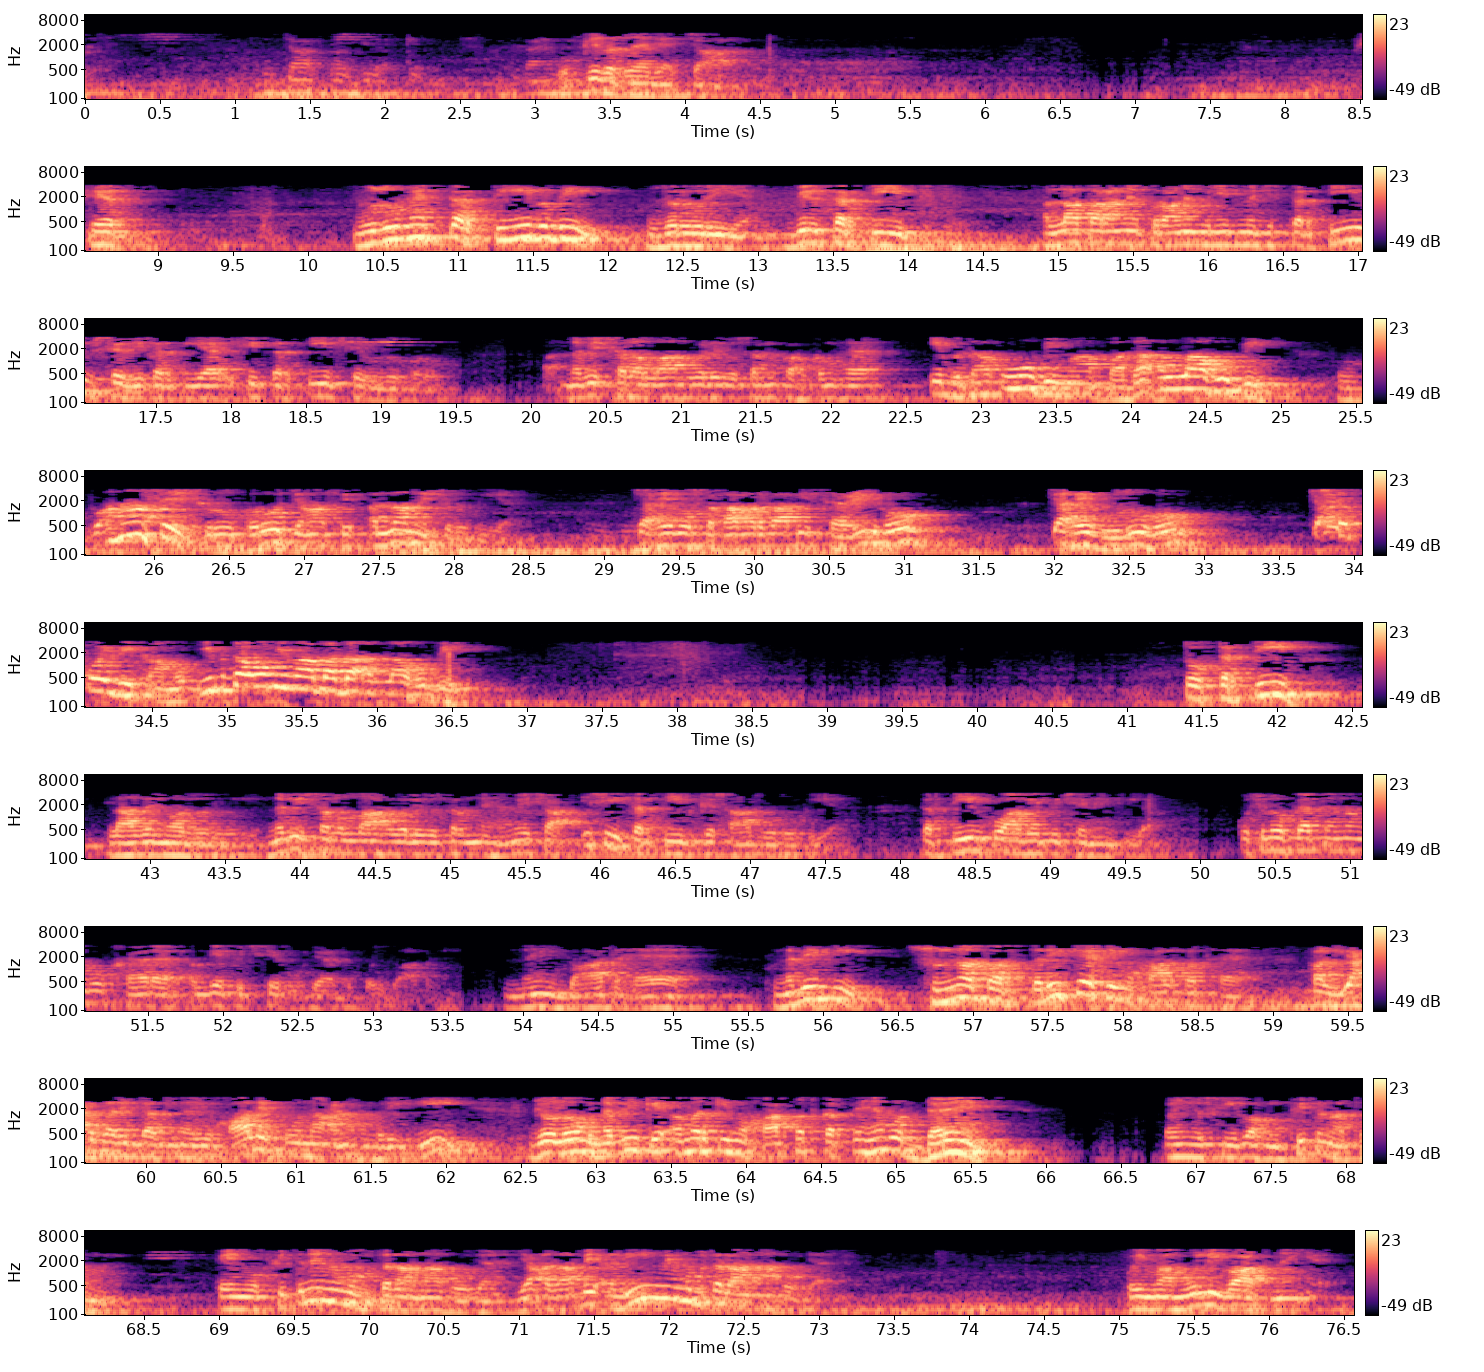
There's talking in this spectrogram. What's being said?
کے وہ کدھر رہ گئے؟ چار۔ پھر وضو میں ترتیب بھی ضروری ہے بال ترتیب اللہ تعالیٰ نے قرآن مجید میں جس ترتیب سے ذکر کیا ہے اسی ترتیب سے وضو کرو۔ نبی صلی اللہ علیہ وسلم کا حکم ہے ابدا بیما بدا اللہ بھی وہاں سے شروع کرو جہاں سے اللہ نے شروع کیا۔ چاہے وہ سفا مرغا کی سعی ہو، چاہے وضو ہو، چاہے کوئی بھی کام ہو ابدا بیما بدا اللہ بھی تو ترتیب لازم اور ضروری نبی صلی اللہ علیہ وسلم نے ہمیشہ اسی ترتیب کے ساتھ وضو کیا ترتیب کو آگے پیچھے نہیں کیا۔ کچھ لوگ کہتے ہیں نا، وہ خیر ہے آگے پیچھے ہو جائے تو کوئی بات نہیں۔ نہیں، بات ہے۔ نبی کی سنت اور طریقے کی مخالفت ہے۔ پھل یا خالف ہونا عمری کی جو لوگ نبی کے امر کی مخالفت کرتے ہیں، وہ ڈریں۔ کہیں اس کی وہ ہم فتنا تم کہیں وہ فتنے میں مبتلا نہ ہو جائیں یا عذاب علیم میں مبتلا نہ ہو جائیں۔ کوئی معمولی بات نہیں ہے۔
